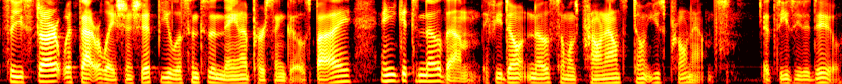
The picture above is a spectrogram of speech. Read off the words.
So you start with that relationship. You listen to the name a person goes by, and you get to know them. If you don't know someone's pronouns, don't use pronouns. It's easy to do.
